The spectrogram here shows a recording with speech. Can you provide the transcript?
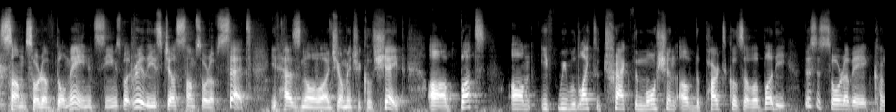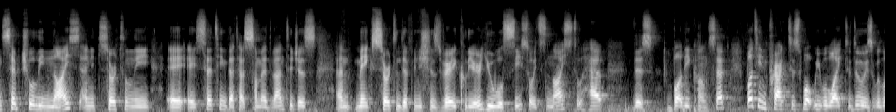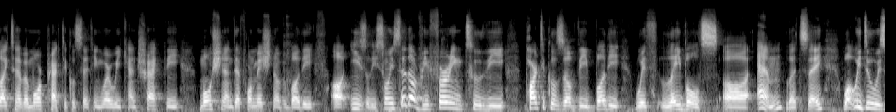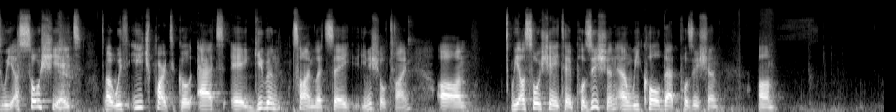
some sort of domain, it seems, but really it's just some sort of set. It has no uh, geometrical shape. Uh, but um, if we would like to track the motion of the particles of a body, this is sort of a conceptually nice, and it's certainly a, a, setting that has some advantages and makes certain definitions very clear, you will see. So it's nice to have this body concept. But in practice, what we would like to do is we'd like to have a more practical setting where we can track the motion and deformation of a body uh, easily. So instead of referring to the particles of the body with labels uh, m, let's say, what we do is we associate uh, with each particle at a given time, let's say initial time, um, we associate a position and we call that position um,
